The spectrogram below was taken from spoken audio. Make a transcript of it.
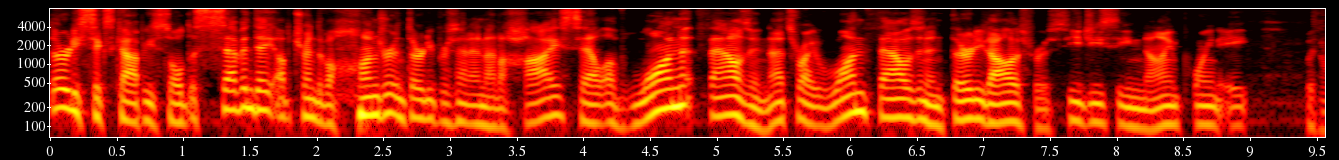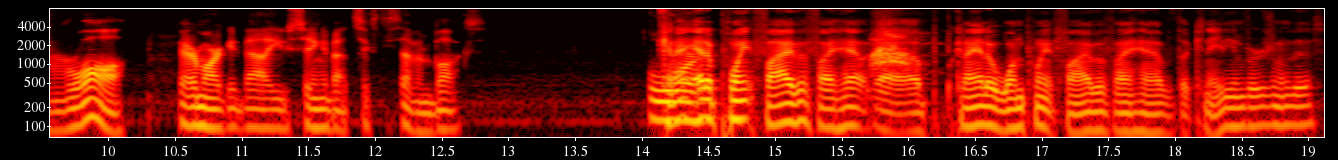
36 copies sold, a seven day uptrend of 130%, and at a high sale of 1000 That's right, $1,030 for a CGC 9.8 with raw fair market value sitting about 67 bucks. Can I add a 0.5 if I have? Uh, can I add a 1.5 if I have the Canadian version of this?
